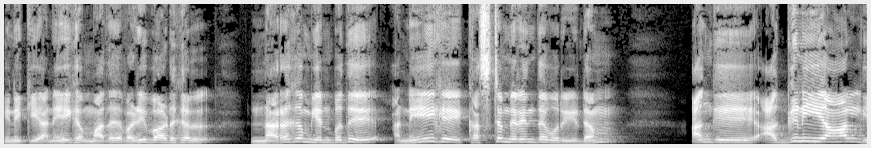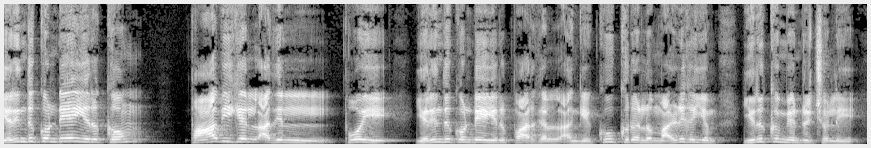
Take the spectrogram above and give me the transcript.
இன்னைக்கு அநேக மத வழிபாடுகள் நரகம் என்பது அநேக கஷ்டம் நிறைந்த ஒரு இடம். அங்கு அக்னியால் எரிந்து கொண்டே இருக்கும் பாவிகள் அதில் போய் எரிந்து கொண்டே இருப்பார்கள். அங்கே கூக்குரலும் அழுகையும் இருக்கும் என்று சொல்லி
